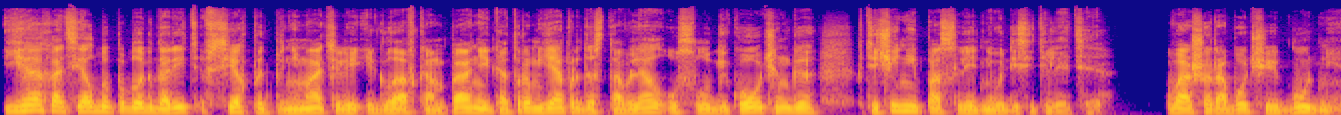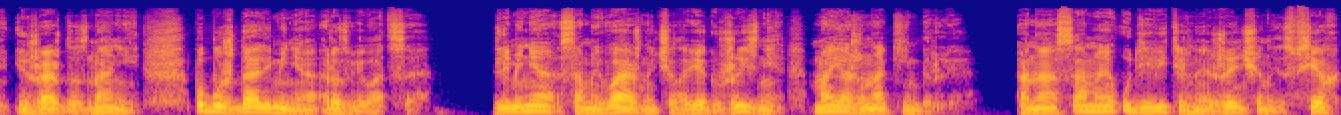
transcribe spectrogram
я хотел бы поблагодарить всех предпринимателей и глав компаний, которым я предоставлял услуги коучинга в течение последнего десятилетия. Ваши рабочие будни и жажда знаний побуждали меня развиваться. Для меня самый важный человек в жизни — моя жена Кимберли. Она самая удивительная женщина из всех,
